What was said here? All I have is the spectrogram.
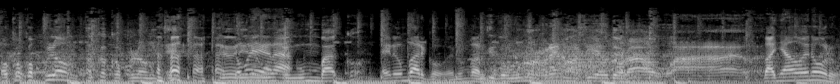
O Cocoplón, A Cocoplón. Eh, ¿Cómo en, llegará? un- en un barco. en un barco, en un barco. Y con unos renos así dorados. Bañado en oro.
